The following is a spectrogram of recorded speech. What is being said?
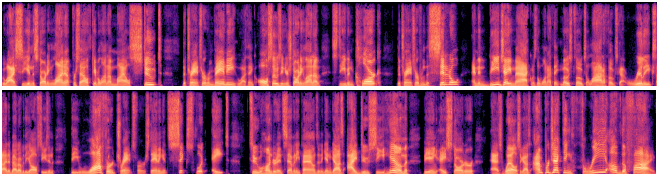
who I see in the starting lineup for South Carolina. Myles Stute, the transfer from Vandy, who I think also is in your starting lineup. Stephen Clark, the transfer from the Citadel. And then BJ Mack was the one I think most folks, a lot of folks got really excited about over the offseason. The Wofford transfer, standing at six foot eight, 270 pounds. And again, guys, I do see him being a starter as well. So, guys, I'm projecting three of the five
